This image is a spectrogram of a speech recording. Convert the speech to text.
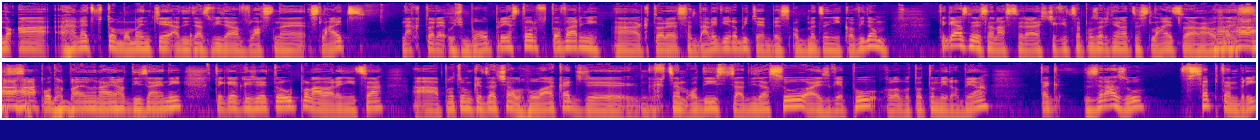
No a hned v tom momente Adidas vydá vlastné slides, na ktoré už bol priestor v továrni a ktoré sa dali vyrobiť aj bez obmedzení covidom, tak jasne sa nasera, ešte keď sa pozrite na tie slides a naozaj sa podobajú na jeho dizajny, tak akože je to úplná varenica a potom keď začal hulákať, že chcem odísť z Adidasu aj z Gapu, lebo toto mi robia, tak zrazu v septembri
